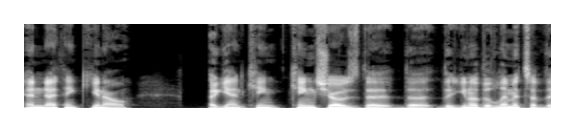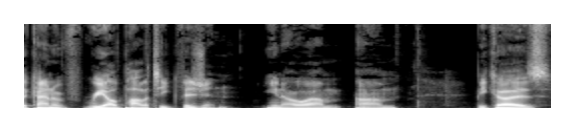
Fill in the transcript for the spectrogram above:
and I think, you know, again, King King shows the the the you know, the limits of the kind of realpolitik vision, you know, um um because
